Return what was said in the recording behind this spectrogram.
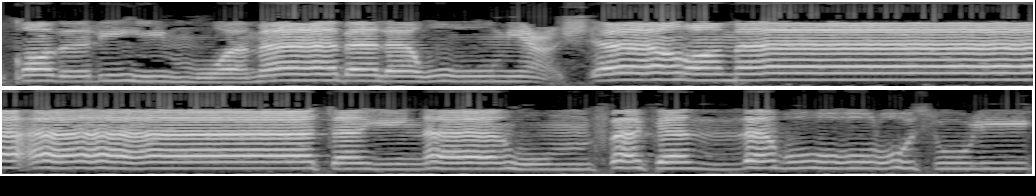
قبلهم وما بلغوا معشار ما آتيناهم فكذبوا رسلي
